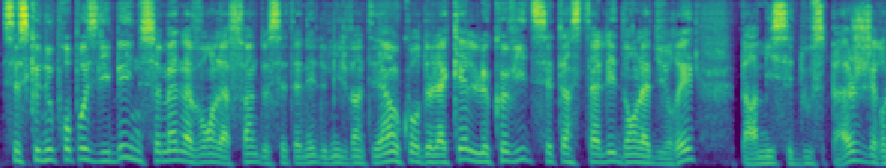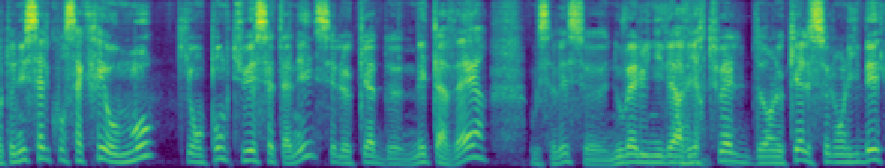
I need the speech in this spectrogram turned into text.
C'est ce que nous propose Libé une semaine avant la fin de cette année 2021, au cours de laquelle le Covid s'est installé dans la durée. Parmi ces 12 pages, j'ai retenu celle consacrée aux mots qui ont ponctué cette année. C'est le cas de Métavers, vous savez, ce nouvel univers virtuel dans lequel, selon Libé,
